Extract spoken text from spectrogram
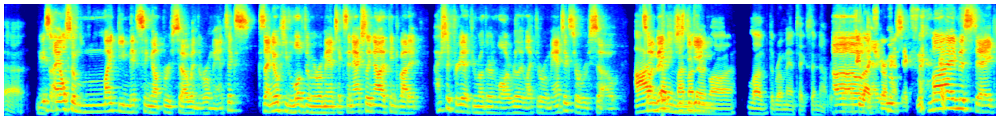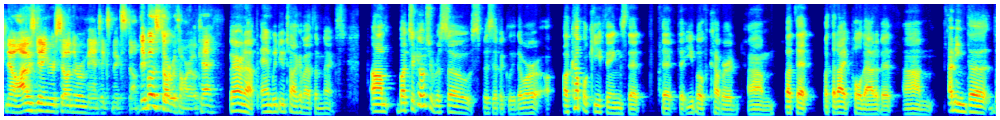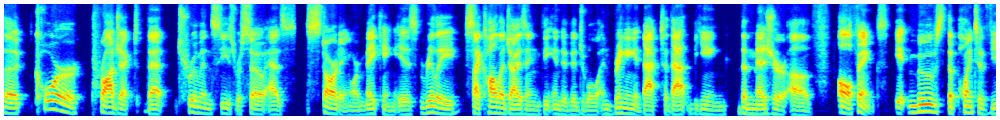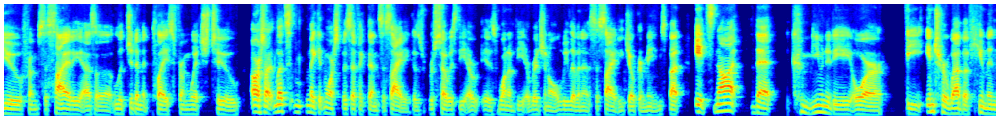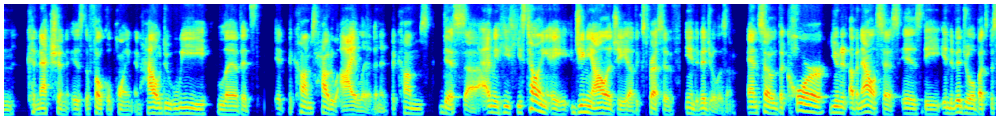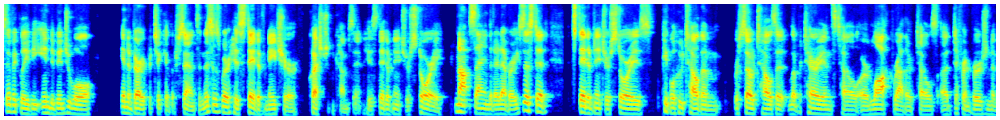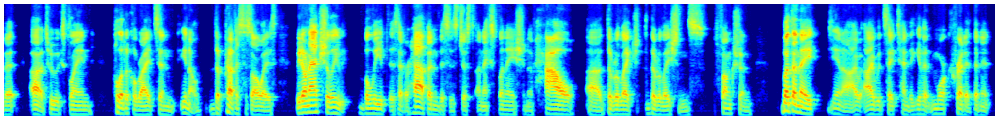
uh, because I also might be mixing up Rousseau and the Romantics because I know he loved the Romantics, and actually now I think about it, I actually forget if your mother-in-law really liked the Romantics or Rousseau. I'm so betting my mother-in-law loved the Romantics and not Rousseau. Oh, she okay. likes the Romantics. my mistake. No, I was getting Rousseau and the Romantics mixed up. They both start with R. Okay. Fair enough, and we do talk about them next. Um, but to go to Rousseau specifically, there were a couple key things that that that you both covered, um, but that but that I pulled out of it. Um, I mean, the the core project that Trueman sees Rousseau as starting or making is really psychologizing the individual and bringing it back to that being the measure of all things. It moves the point of view from society as a legitimate place from which to or sorry, let's make it more specific than society because Rousseau is the is one of the original we live in a society joker memes, but it's not that community or the interweb of human connection is the focal point and how do we live it's it becomes how do i live and it becomes this uh, i mean he's, he's telling a genealogy of expressive individualism and so the core unit of analysis is the individual but specifically the individual in a very particular sense. And this is where his state of nature question comes in, his state of nature story. Not saying that it ever existed. State of nature stories, people who tell them Rousseau tells it, libertarians tell, or Locke rather tells a different version of it uh, to explain political rights. And you know, the preface is always, we don't actually believe this ever happened. This is just an explanation of how uh, the relation the relations function. But then they, you know, I, I would say tend to give it more credit than it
